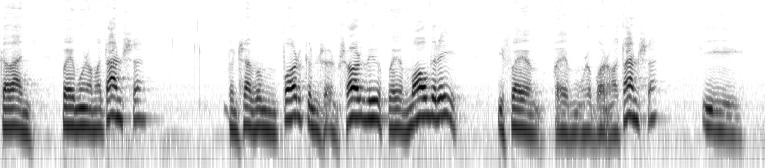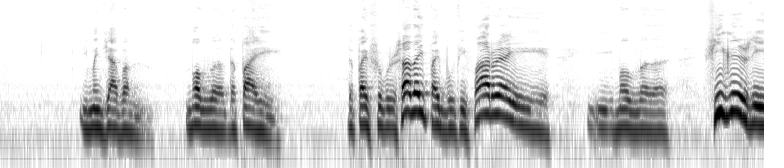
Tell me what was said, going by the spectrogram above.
cada any fèiem una matança, pensàvem un porc, en, en sordi, fèiem moldre i, i fèiem, fèiem una bona matança i, i menjàvem molt de, de pa i de pa i sobrassada i pa i botifarra i, i molt de figues i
